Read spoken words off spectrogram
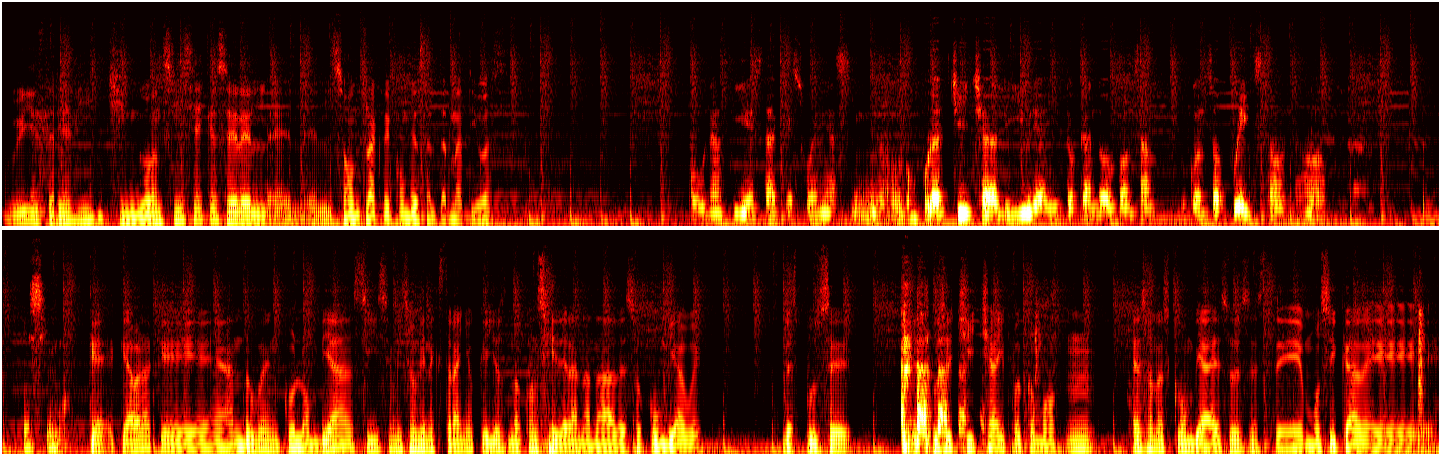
Uy, estaría bien chingón. Sí, sí hay que hacer el, el- el soundtrack de cumbias alternativas. O una fiesta que suene así, ¿no? Con pura chicha libre ahí tocando Guns, Guns of Brixton, ¿no? Buenísimo. Que, que ahora que anduve en Colombia, sí se me hizo bien extraño que ellos no consideran a nada de eso cumbia, güey. Les puse, les puse chicha y fue como, "Mm, eso no es cumbia, eso es este música de,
